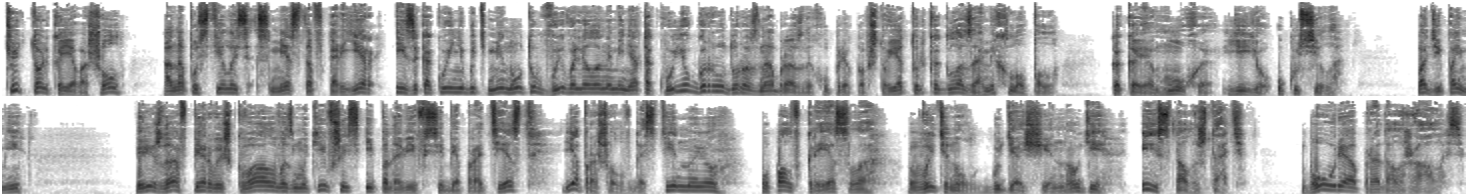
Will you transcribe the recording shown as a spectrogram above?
Чуть только я вошел, она пустилась с места в карьер и за какую-нибудь минуту вывалила на меня такую груду разнообразных упреков, что я только глазами хлопал. Какая муха ее укусила. Поди пойми. Переждав первый шквал, возмутившись и подавив себе протест, я прошел в гостиную, упал в кресло, вытянул гудящие ноги и стал ждать. Буря продолжалась.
